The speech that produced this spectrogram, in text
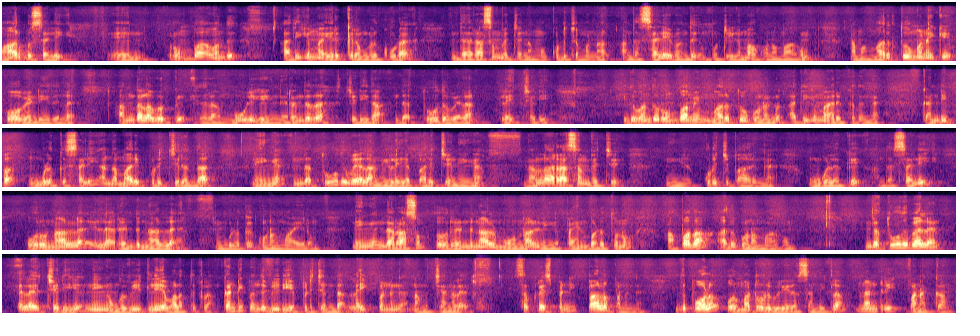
மார்பு சளி ரொம்ப வந்து அதிகமாக இருக்கிறவங்களுக்கு கூட இந்த ரசம் வச்சு நம்ம குடித்தோம்னால் அந்த சளி வந்து முற்றிலுமாக குணமாகும். நம்ம மருத்துவமனைக்கே போக வேண்டியதில்லை. அந்தளவுக்கு இதில் மூலிகை நிறைந்தத செடி தான் இந்த தூது இலைச்செடி. இது வந்து ரொம்பவுமே மருத்துவ குணங்கள் அதிகமாக இருக்குதுங்க. கண்டிப்பாக உங்களுக்கு சளி அந்த மாதிரி பிடிச்சிருந்தால் நீங்கள் இந்த தூது வேளாண் இலையை பறித்து நீங்கள் நல்லா ரசம் வச்சு நீங்கள் குடிச்சு பாருங்கள் உங்களுக்கு அந்த சளி ஒரு நாளில் இல்லை ரெண்டு நாளில் உங்களுக்கு குணமாயிரும். நீங்கள் இந்த ரசம் ஒரு ரெண்டு நாள் மூணு நாள் நீங்கள் பயன்படுத்தணும். அப்போ தான் அது குணமாகும். இந்த தூதுவேலை இலை செடியை நீங்கள் உங்கள் வீட்டிலேயே வளர்த்துக்கலாம். கண்டிப்பாக இந்த வீடியோ பிடிச்சிருந்தால் லைக் பண்ணுங்கள் நம்ம சேனலை சப்ஸ்கிரைப் பண்ணி ஃபாலோ பண்ணுங்கள் இது போல் ஒரு மற்றொரு வீடியோவில் சந்திக்கலாம். நன்றி வணக்கம்.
